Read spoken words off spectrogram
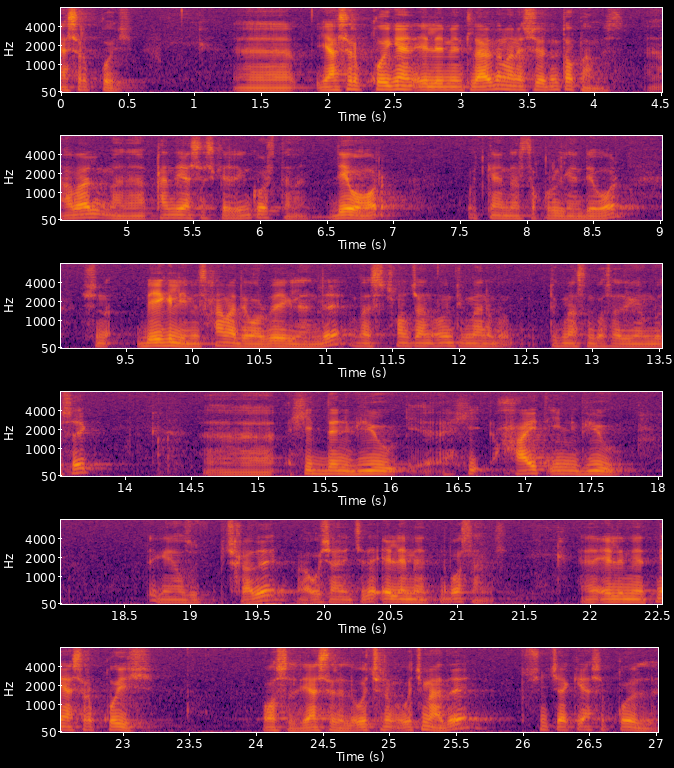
yashirib qo'yish. Yashirib qo'ygan elementlarni mana shu yerdan topamiz. Avval mana qanday yashash kerakligini ko'rsataman. Devor o'tgan darsda qurilgan devor. Shuni belgilaymiz hamma devor belgilandi va sichqonchani o'ng tugmani tugmasini bosadigan bo'lsak e, hidden view hide in view degan yozuv chiqadi va o'shani ichida elementni bosamiz. Ya'ni elementni yashirib qo'yish bosildi yashirildi o'chmadi shunchaki yashirib qo'yildi.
